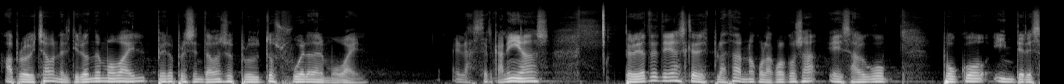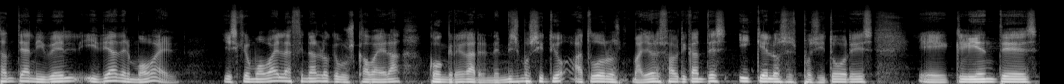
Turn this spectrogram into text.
Aprovechaban el tirón del mobile, pero presentaban sus productos fuera del mobile. En las cercanías, pero ya te tenías que desplazar, ¿no? Con la cual cosa es algo poco interesante a nivel idea del mobile. Y es que el mobile al final lo que buscaba era congregar en el mismo sitio a todos los mayores fabricantes y que los expositores, eh, clientes,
